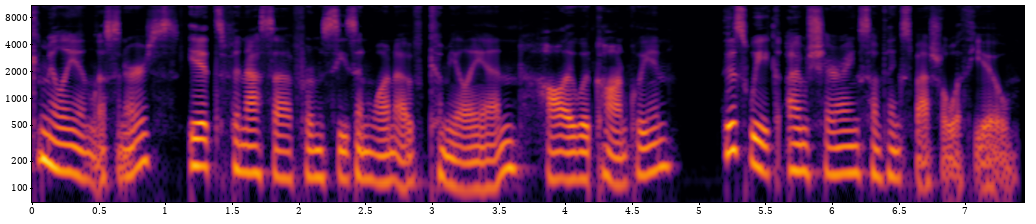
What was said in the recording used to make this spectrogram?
Chameleon listeners. It's Vanessa from season one of Chameleon, Hollywood Con Queen. This week, I'm sharing something special with you.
